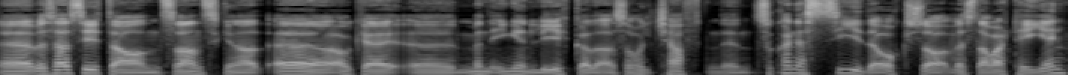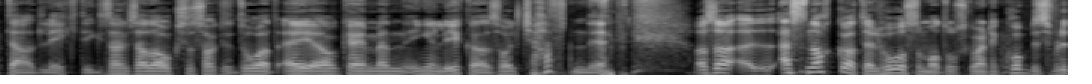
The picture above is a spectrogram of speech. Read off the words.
Uh, hvis jeg sier til han svensken at uh, ok, uh, men ingen liker deg, så hold kjeften din, så kan jeg si det også hvis det har vært ei jente jeg hadde likt. ikke sant? Så jeg hadde også sagt til henne at ok, men ingen liker deg, så hold kjeften din. altså, Jeg snakka til henne som at hun skulle vært en kompis, for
